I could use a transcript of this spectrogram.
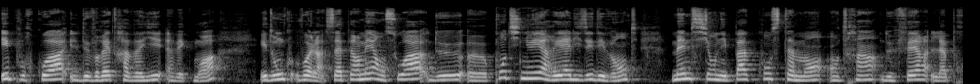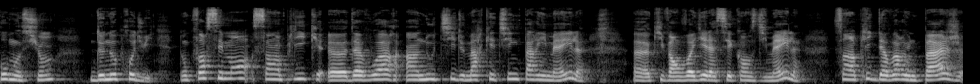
et pourquoi ils devraient travailler avec moi. Et donc voilà, ça permet en soi de euh, continuer à réaliser des ventes, même si on n'est pas constamment en train de faire la promotion de nos produits. Donc forcément, ça implique d'avoir un outil de marketing par email euh, qui va envoyer la séquence d'email. Ça implique d'avoir une page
